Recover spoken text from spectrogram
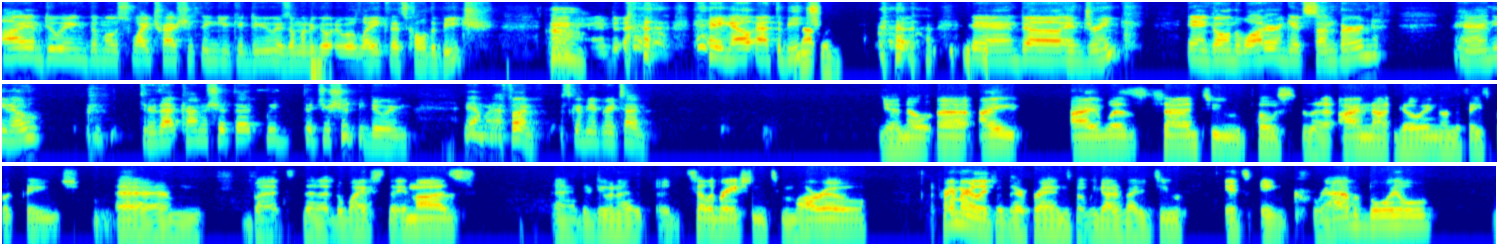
I am doing the most white trashy thing you could do. Is I'm going to go to a lake that's called the beach and hang out at the beach. And uh, and drink and go in the water and get sunburned and you know do that kind of shit that we that you should be doing. Yeah, I'm gonna have fun. It's gonna be a great time. Yeah, no. Uh, I I was sad to post that I'm not going on the Facebook page. Um, but the the wife's the in-laws. Uh, they're doing a, a celebration tomorrow. Primarily it's with their friends, but we got invited too. It's a crab boil.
